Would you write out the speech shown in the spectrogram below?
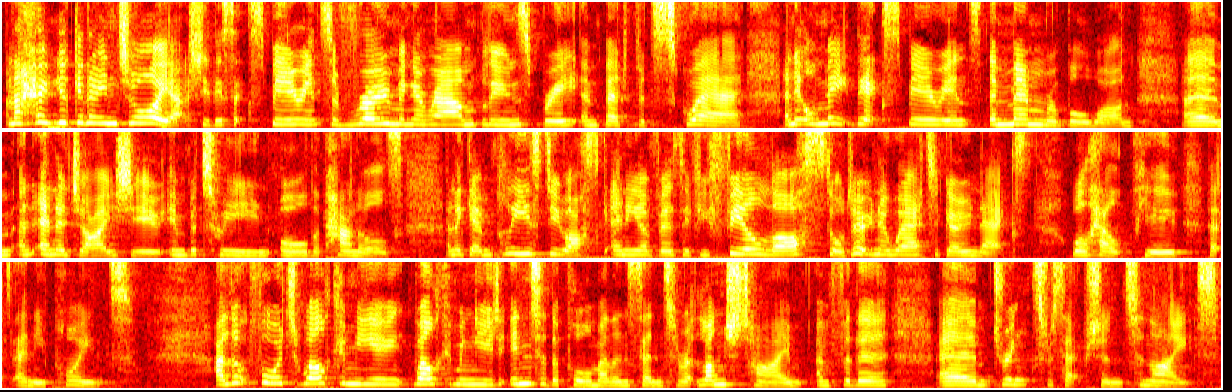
And I hope you're going to enjoy actually this experience of roaming around Bloomsbury and Bedford Square. And it will make the experience a memorable one um, and energise you in between all the panels. And again, please do ask any of us if you feel lost or don't know where to go next. We'll help you at any point. I look forward to welcoming you, welcoming you into the Paul Mellon Centre at lunchtime and for the um, drinks reception tonight.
